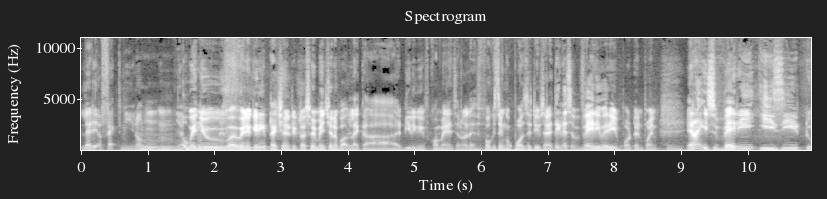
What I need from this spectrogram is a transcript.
let it affect me. You know. Mm. Yeah. When you uh, when you're getting traction on TikTok, so you mentioned about like uh, dealing with comments and all that, focusing on positives, and I think that's a very very important point. Mm. And uh, it's very easy to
